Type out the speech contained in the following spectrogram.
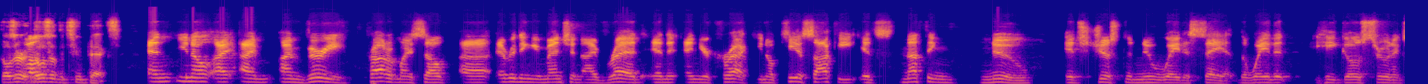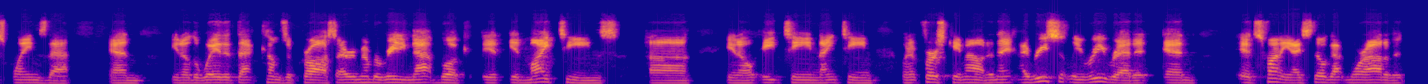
those are well, those are the two picks. And you know, I, I'm I'm very proud of myself. Uh, everything you mentioned, I've read, and and you're correct. You know, Kiyosaki, it's nothing new. It's just a new way to say it. The way that he goes through and explains that and you know the way that that comes across. I remember reading that book in, in my teens uh, you know 18 19 when it first came out. And I, I recently reread it and it's funny i still got more out of it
